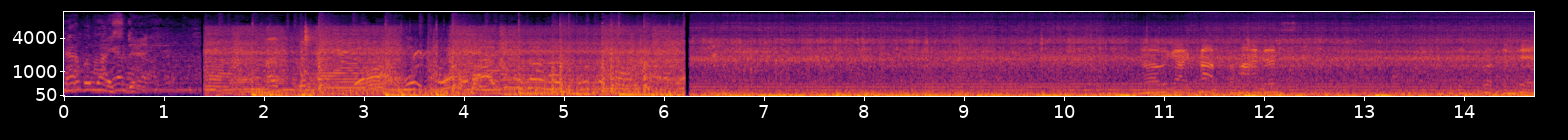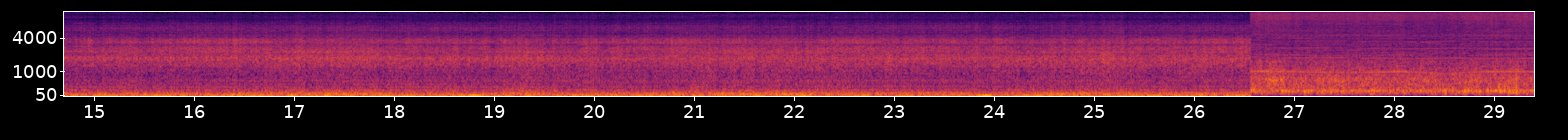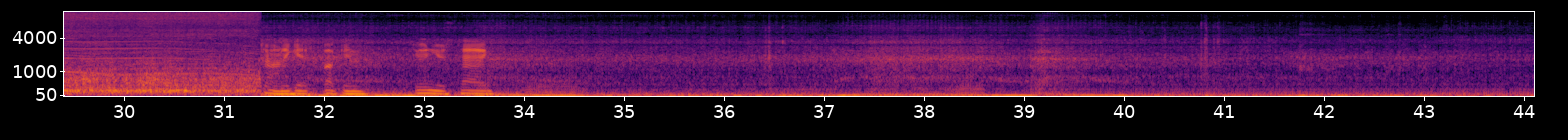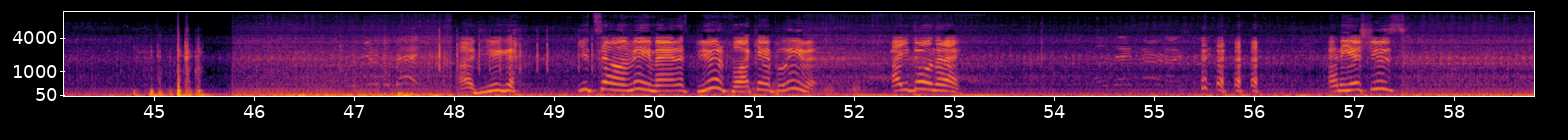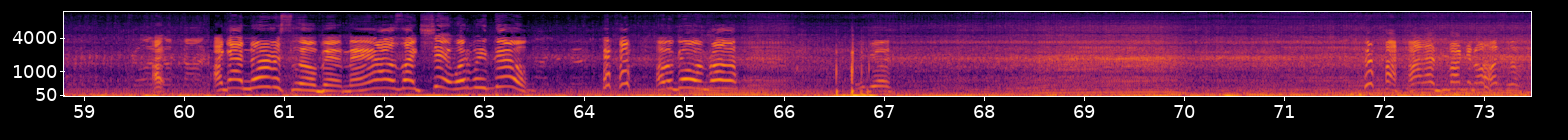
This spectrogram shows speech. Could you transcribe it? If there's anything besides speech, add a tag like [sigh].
Have a nice day. Uh, we got cops behind us. Just flipped the pitch. Trying to get fucking Junior's tag. Uh, you, you telling me, man? It's beautiful. I can't believe it. How you doing today? [laughs] Any issues? I, got nervous a little bit, man. I was like, shit, what do we do? Have a one, brother. You're good. [laughs] That's fucking awesome.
